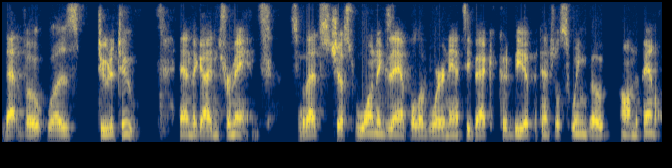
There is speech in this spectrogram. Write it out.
that vote was two to two, and the guidance remains. So that's just one example of where Nancy Beck could be a potential swing vote on the panel.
